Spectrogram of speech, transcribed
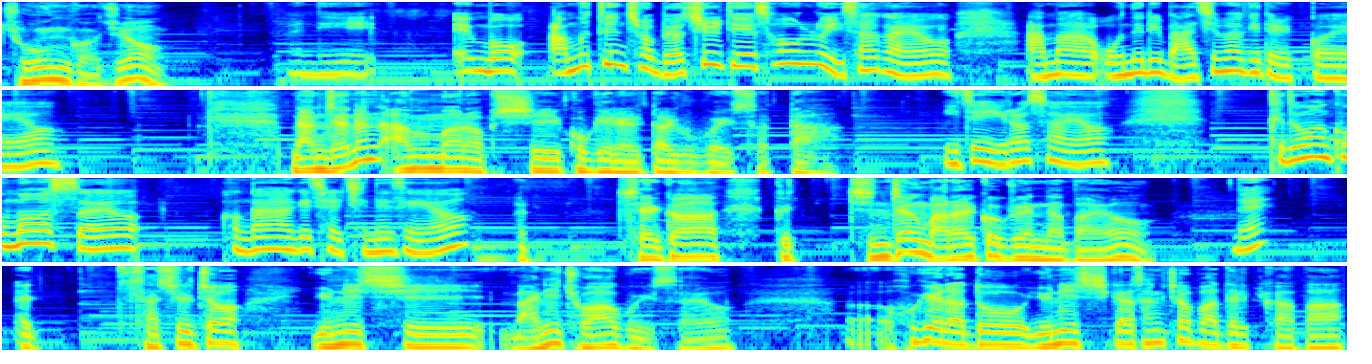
좋은 거죠? 아니, 에, 뭐 아무튼 저 며칠 뒤에 서울로 이사 가요. 아마 오늘이 마지막이 될 거예요. 남자는 아무 말 없이 고개를 떨구고 있었다. 이제 일어서요. 그동안 고마웠어요. 건강하게 잘 지내세요. 제가 그 진작 말할 걸 그랬나 봐요. 네? 사실 저 윤희 씨 많이 좋아하고 있어요. 어, 혹여라도 윤희 씨가 상처받을까봐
